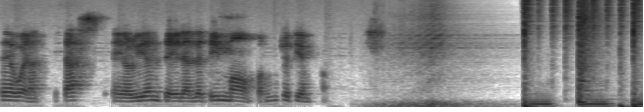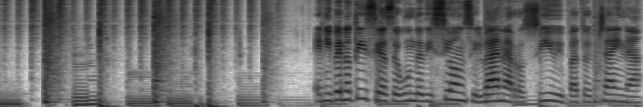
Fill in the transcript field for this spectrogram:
entonces, bueno, estás eh, olvidante del atletismo por mucho tiempo. En IP Noticias, segunda edición, Silvana, Rocío y Pato Chaina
